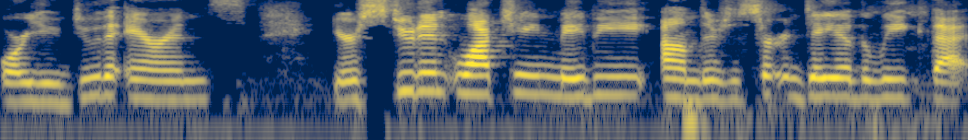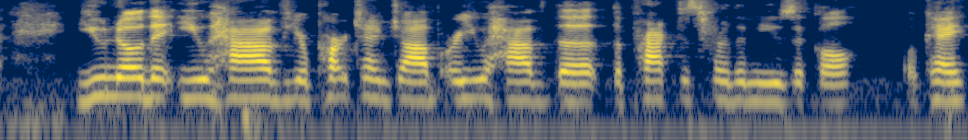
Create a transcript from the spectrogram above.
or you do the errands you're a student watching maybe um, there's a certain day of the week that you know that you have your part-time job or you have the the practice for the musical okay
